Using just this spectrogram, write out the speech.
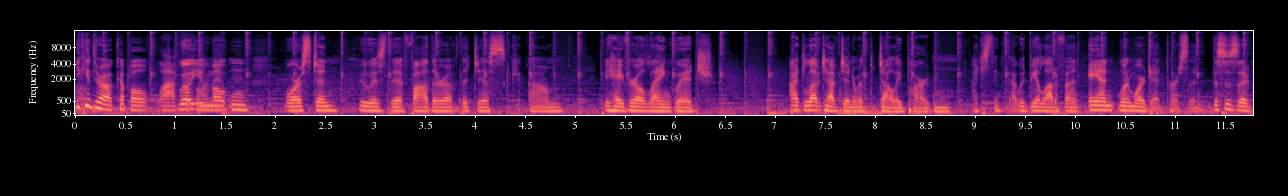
You can throw a couple live William in there. Moulton Marston, who is the father of the DISC um, behavioral language. I'd love to have dinner with Dolly Parton. I just think that would be a lot of fun. And one more dead person. This is a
